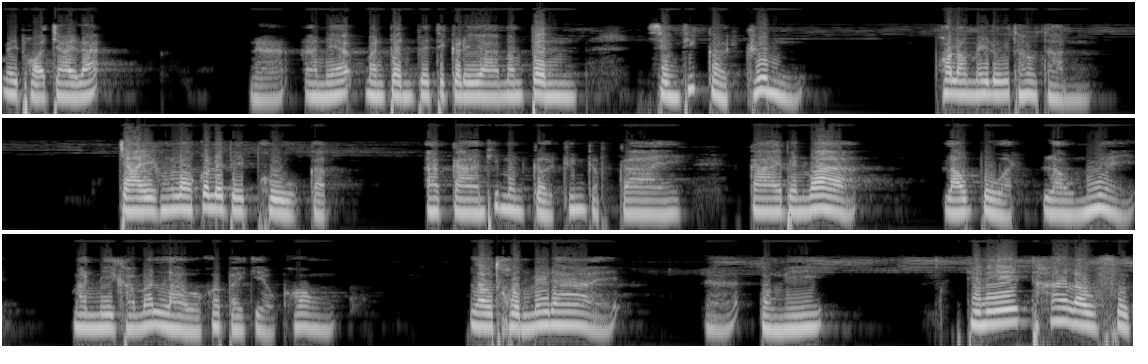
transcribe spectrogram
ไม่พอใจแล้วนะอันเนี้ยมันเป็นปฏิกิริยามันเป็นสิ่งที่เกิดขึ้นพอเราไม่รู้เท่าทัน ใจของเราก็เลยไปผูกกับอาการที่มันเกิดขึ้นกับกายกลายเป็นว่าเราปวดเราเมื่อย มันมีคำว่าเราเข้าไปเกี่ยวข้อง เราทนไม่ได้นะตรงนี้ ทีนี้ถ้าเราฝึก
